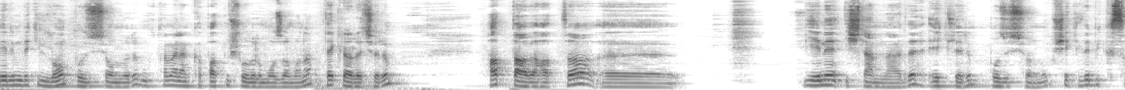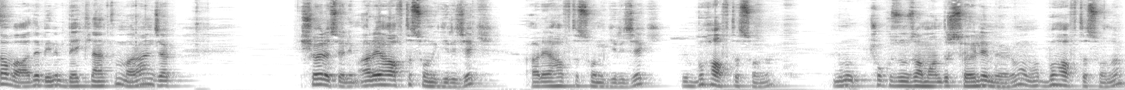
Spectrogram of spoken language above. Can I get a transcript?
elimdeki long pozisyonları muhtemelen kapatmış olurum o zamana. Tekrar açarım. Hatta ve hatta e, yeni işlemlerde eklerim pozisyonumu. Bu şekilde bir kısa vade benim beklentim var ancak şöyle söyleyeyim araya hafta sonu girecek. Araya hafta sonu girecek ve bu hafta sonu bunu çok uzun zamandır söylemiyorum ama bu hafta sonu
